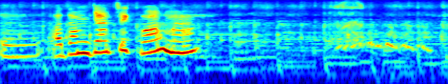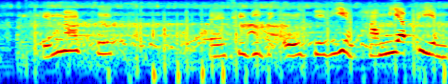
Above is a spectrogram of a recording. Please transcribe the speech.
Ee, adam gerçek var mı? Gelin artık. Ben sizi bir öldüreyim. Ham yapayım.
